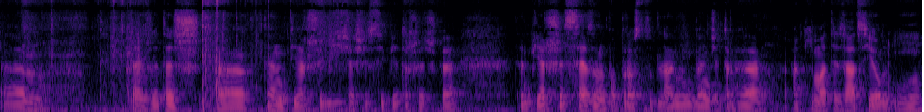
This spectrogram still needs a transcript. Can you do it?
Em, Także też e, ten pierwszy, widzicie, się sypie troszeczkę. Ten pierwszy sezon po prostu dla niej będzie trochę aklimatyzacją i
